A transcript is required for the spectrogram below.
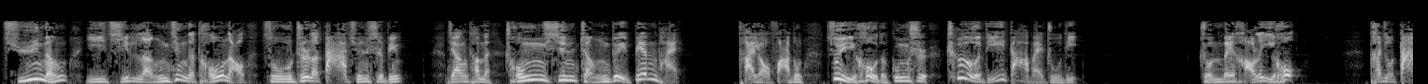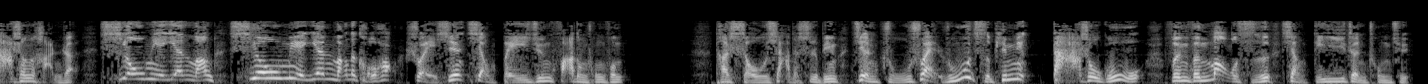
徐能以其冷静的头脑组织了大群士兵，将他们重新整队编排。他要发动最后的攻势，彻底打败朱棣。准备好了以后。他就大声喊着“消灭燕王，消灭燕王”的口号，率先向北军发动冲锋。他手下的士兵见主帅如此拼命，大受鼓舞，纷纷冒死向敌阵冲去。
